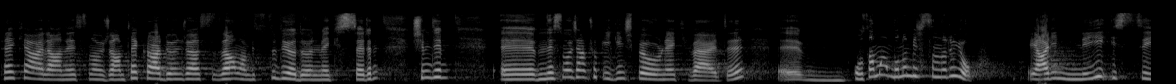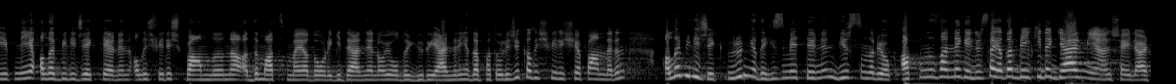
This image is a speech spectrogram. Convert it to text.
Pekala Nesin Hocam. Tekrar döneceğiz size ama bir stüdyoya dönmek isterim. Şimdi e, Nesin Hocam çok ilginç bir örnek verdi. E, o zaman bunun bir sınırı yok. Yani neyi isteyip neyi alabileceklerinin, alışveriş bağımlılığına adım atmaya doğru gidenlerin, o yolda yürüyenlerin ya da patolojik alışveriş yapanların alabilecek ürün ya da hizmetlerinin bir sınırı yok. Aklınızdan ne gelirse ya da belki de gelmeyen şeyler.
